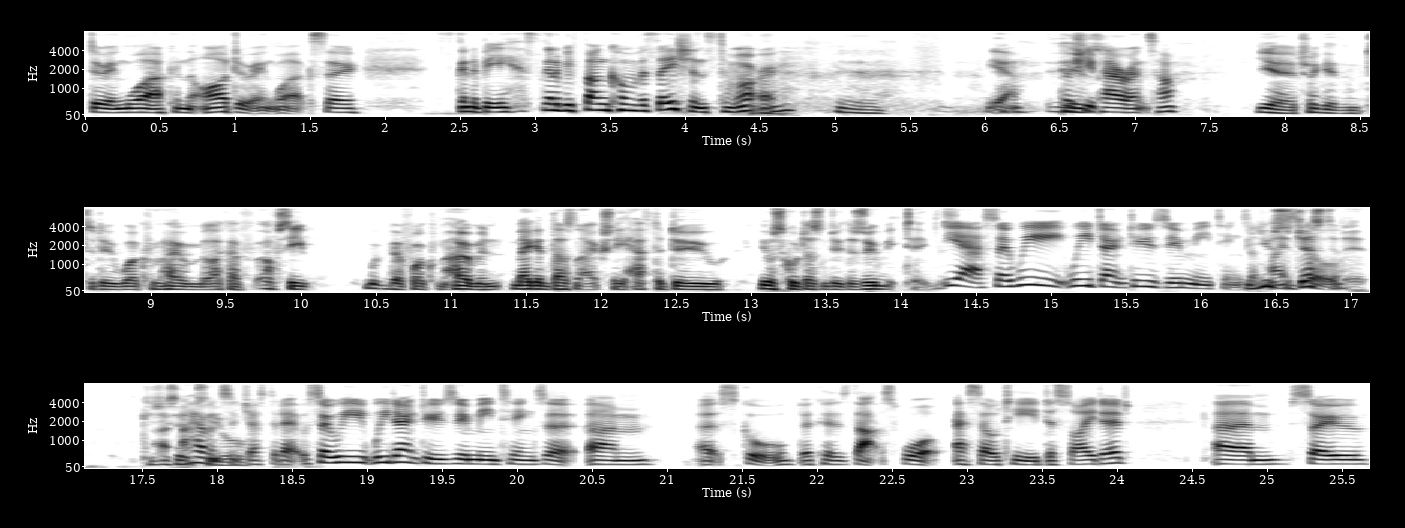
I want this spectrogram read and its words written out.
doing work and that are doing work. So it's going to be it's going to be fun conversations tomorrow. Yeah. Yeah, pushy parents, huh? Yeah, try to get them to do work from home. Like I've obviously we both work from home, and Megan doesn't actually have to do. Your school doesn't do the Zoom meetings. Yeah, so we we don't do Zoom meetings. but at you my suggested school. it because you said I haven't your, suggested it. So we we don't do Zoom meetings at um at school because that's what SLT decided. Um, so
